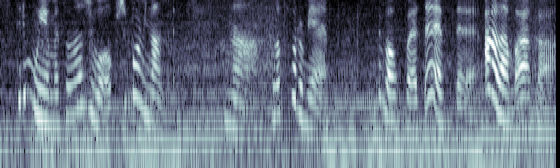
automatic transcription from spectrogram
streamujemy to na żywo, przypominamy. Na platformie TVP, DFD, Alabaga.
